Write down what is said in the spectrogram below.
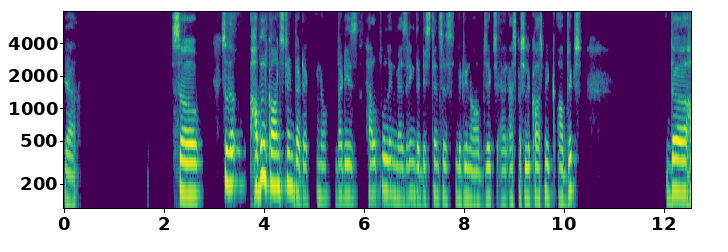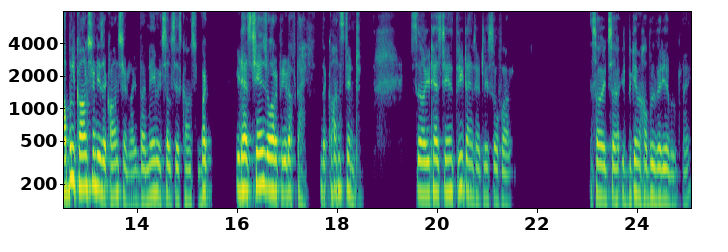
Yeah. So so the Hubble constant that you know that is helpful in measuring the distances between objects, especially cosmic objects. The Hubble constant is a constant, right? The name itself says constant, but it has changed over a period of time. The constant. So it has changed three times at least so far. So it's a, it became a Hubble variable, right?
